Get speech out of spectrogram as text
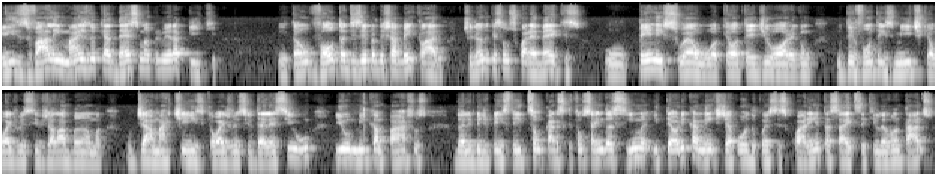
eles valem mais do que a 11 primeira pick. Então, volto a dizer para deixar bem claro, tirando a questão dos quarterbacks, o Penny Swell, que é o até de Oregon, o Devonta Smith, que é o wide receiver de Alabama, o Jamar Chase, que é o wide receiver da LSU, e o Mika Parsons, do LB de Penn State, são caras que estão saindo acima e, teoricamente, de acordo com esses 40 sites aqui levantados,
